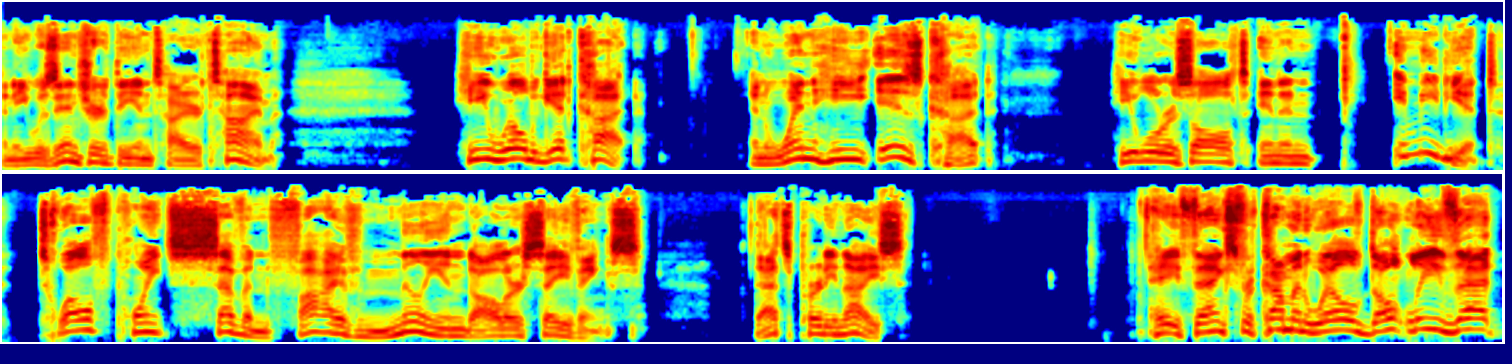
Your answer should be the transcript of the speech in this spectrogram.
and he was injured the entire time. He will get cut. And when he is cut, he will result in an immediate $12.75 million savings. That's pretty nice. Hey, thanks for coming, Will. Don't leave that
